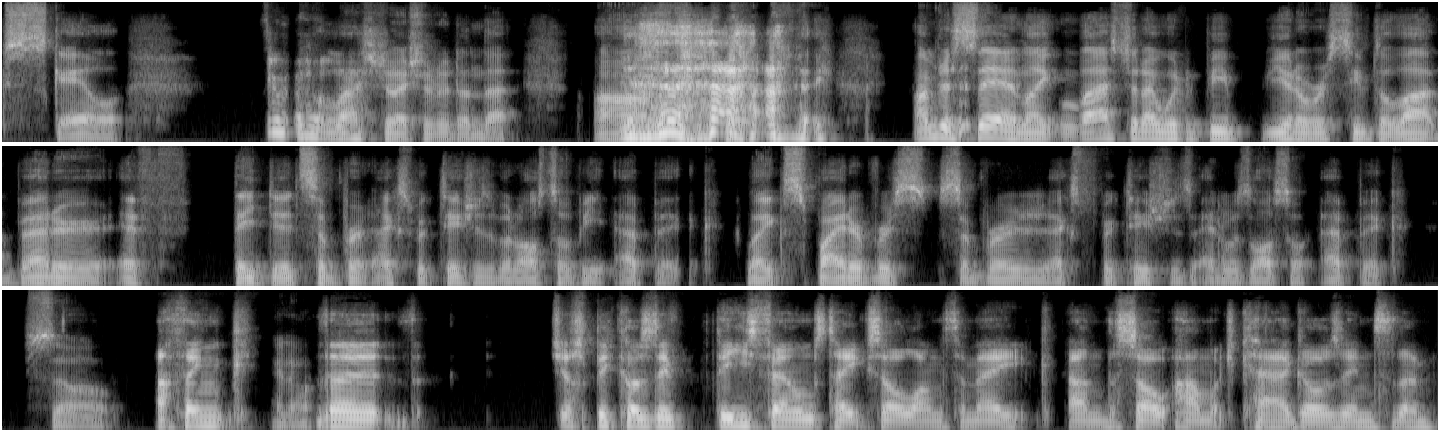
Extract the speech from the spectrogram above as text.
scale. Last Jedi should have done that. Um, like, I'm just saying, like Last Jedi would be, you know, received a lot better if they did subvert expectations, but also be epic. Like Spider Verse subverted expectations and was also epic. So I think you know, the, just because these films take so long to make and the so how much care goes into them,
